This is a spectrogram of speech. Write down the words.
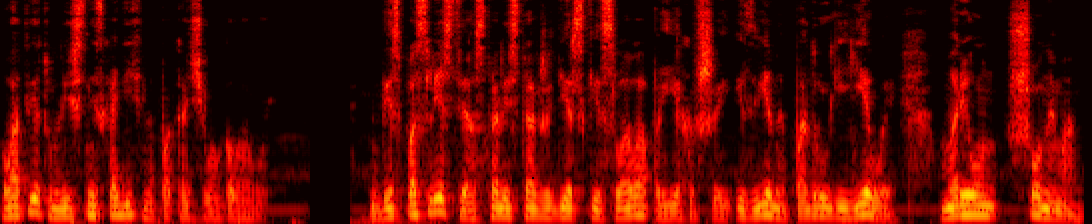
В ответ он лишь снисходительно покачивал головой. Без последствий остались также дерзкие слова, приехавшие из Вены подруги Евы Марион Шонеман,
